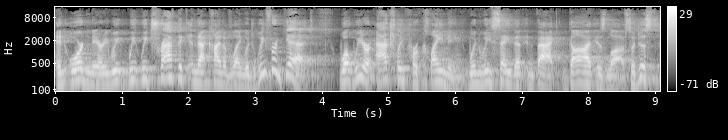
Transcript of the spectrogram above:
and ordinary. We, we, we traffic in that kind of language. We forget what we are actually proclaiming when we say that, in fact, God is love. So just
